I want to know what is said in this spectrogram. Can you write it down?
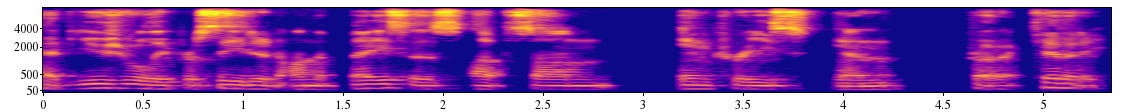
have usually proceeded on the basis of some increase in productivity.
